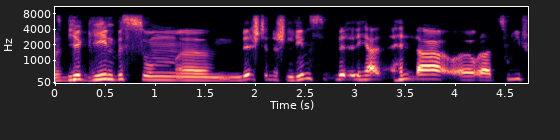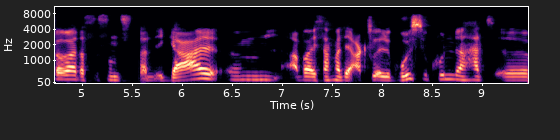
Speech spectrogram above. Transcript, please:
also wir gehen bis zum äh, mittelständischen Lebensmittelhändler äh, oder Zulieferer, das ist uns dann egal. Ähm, aber ich sag mal, der aktuelle größte Kunde hat äh,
